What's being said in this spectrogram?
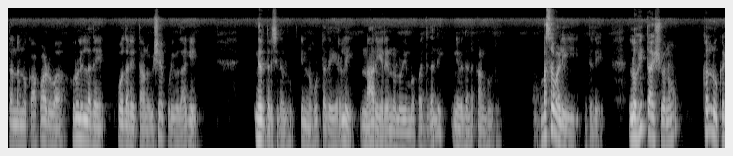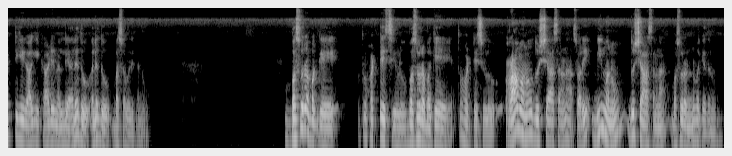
ತನ್ನನ್ನು ಕಾಪಾಡುವ ಹುರುಳಿಲ್ಲದೆ ಹೋದರೆ ತಾನು ವಿಷಯ ಕುಡಿಯುವುದಾಗಿ ನಿರ್ಧರಿಸಿದಳು. ಇನ್ನು ಹುಟ್ಟದೇ ಇರಲಿ, ನಾರಿಯರೆನ್ನಲು ಎಂಬ ಪದ್ಯದಲ್ಲಿ ನೀವು ಇದನ್ನು ಕಾಣಬಹುದು. ಬಸವಳಿ ಅಂತಿದೆ ಲೋಹಿತಾಶ್ವನು ಕಲ್ಲು ಕಟ್ಟಿಗೆಗಾಗಿ ಕಾಡಿನಲ್ಲಿ ಅಲೆದು ಅಲೆದು ಬಸವಳಿದನು. ಬಸುರ ಬಗ್ಗೆ ಅಥವಾ ಹೊಟ್ಟೆ ಸೀಳು, ಬಸುರ ಬಗೆ ಅಥವಾ ಹೊಟ್ಟೆ ಸೀಳು. ರಾಮನು ದುಶ್ಯಾಸನ ಸಾರಿ ಭೀಮನು ದುಶ್ಯಾಸನ ಬಸುರನ್ನು ಬಗೆದನು.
